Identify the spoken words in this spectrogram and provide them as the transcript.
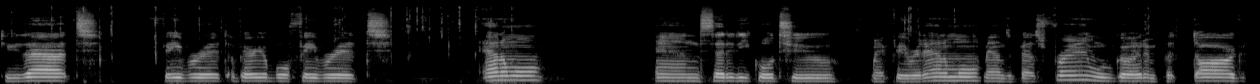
do that, favorite, a variable favorite animal, and set it equal to my favorite animal, man's best friend. We'll go ahead and put dog.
